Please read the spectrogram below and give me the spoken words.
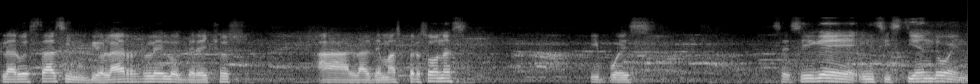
claro está, sin violarle los derechos a las demás personas. Y pues se sigue insistiendo en,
